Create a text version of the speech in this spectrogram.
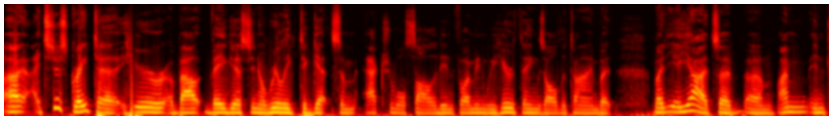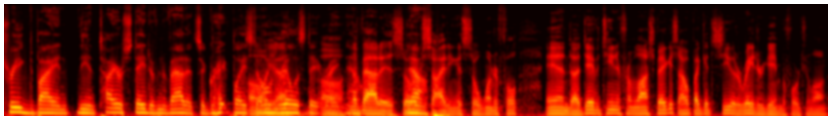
Uh, it's just great to hear about Vegas, you know, really to get some actual solid info. I mean, we hear things all the time, but but yeah, yeah it's a. Um, I'm intrigued by in, the entire state of Nevada. It's a great place to Oh, own yeah. real estate Oh, right now. Nevada is so Yeah. exciting. It's so wonderful. And uh, David Tina from Las Vegas, I hope I get to see you at a Raider game before too long.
